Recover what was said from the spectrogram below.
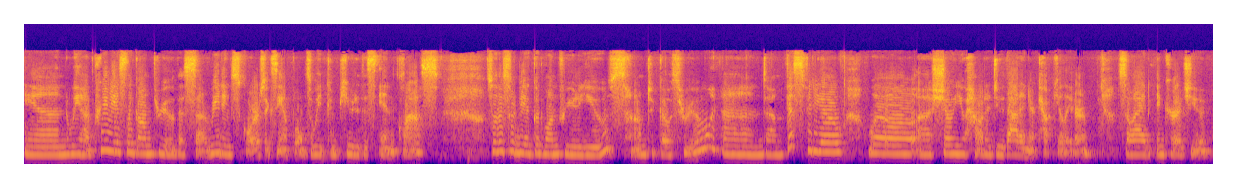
And we had previously gone through this uh, reading scores example, so we computed this in class. So this would be a good one for you to use um, to go through. And um, this video will uh, show you how to do that in your calculator. So I'd encourage you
